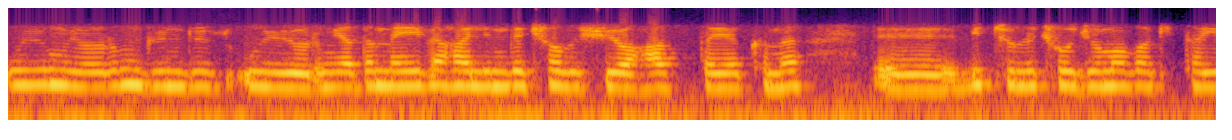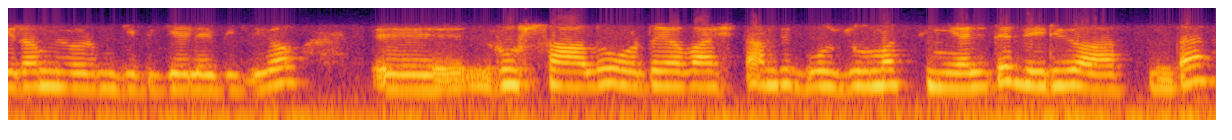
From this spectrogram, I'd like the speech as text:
uyumuyorum, gündüz uyuyorum ya da meyve halinde çalışıyor hasta yakını. E, bir türlü çocuğuma vakit ayıramıyorum gibi gelebiliyor. E, ruh sağlığı orada yavaştan bir bozulma sinyali de veriyor aslında.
